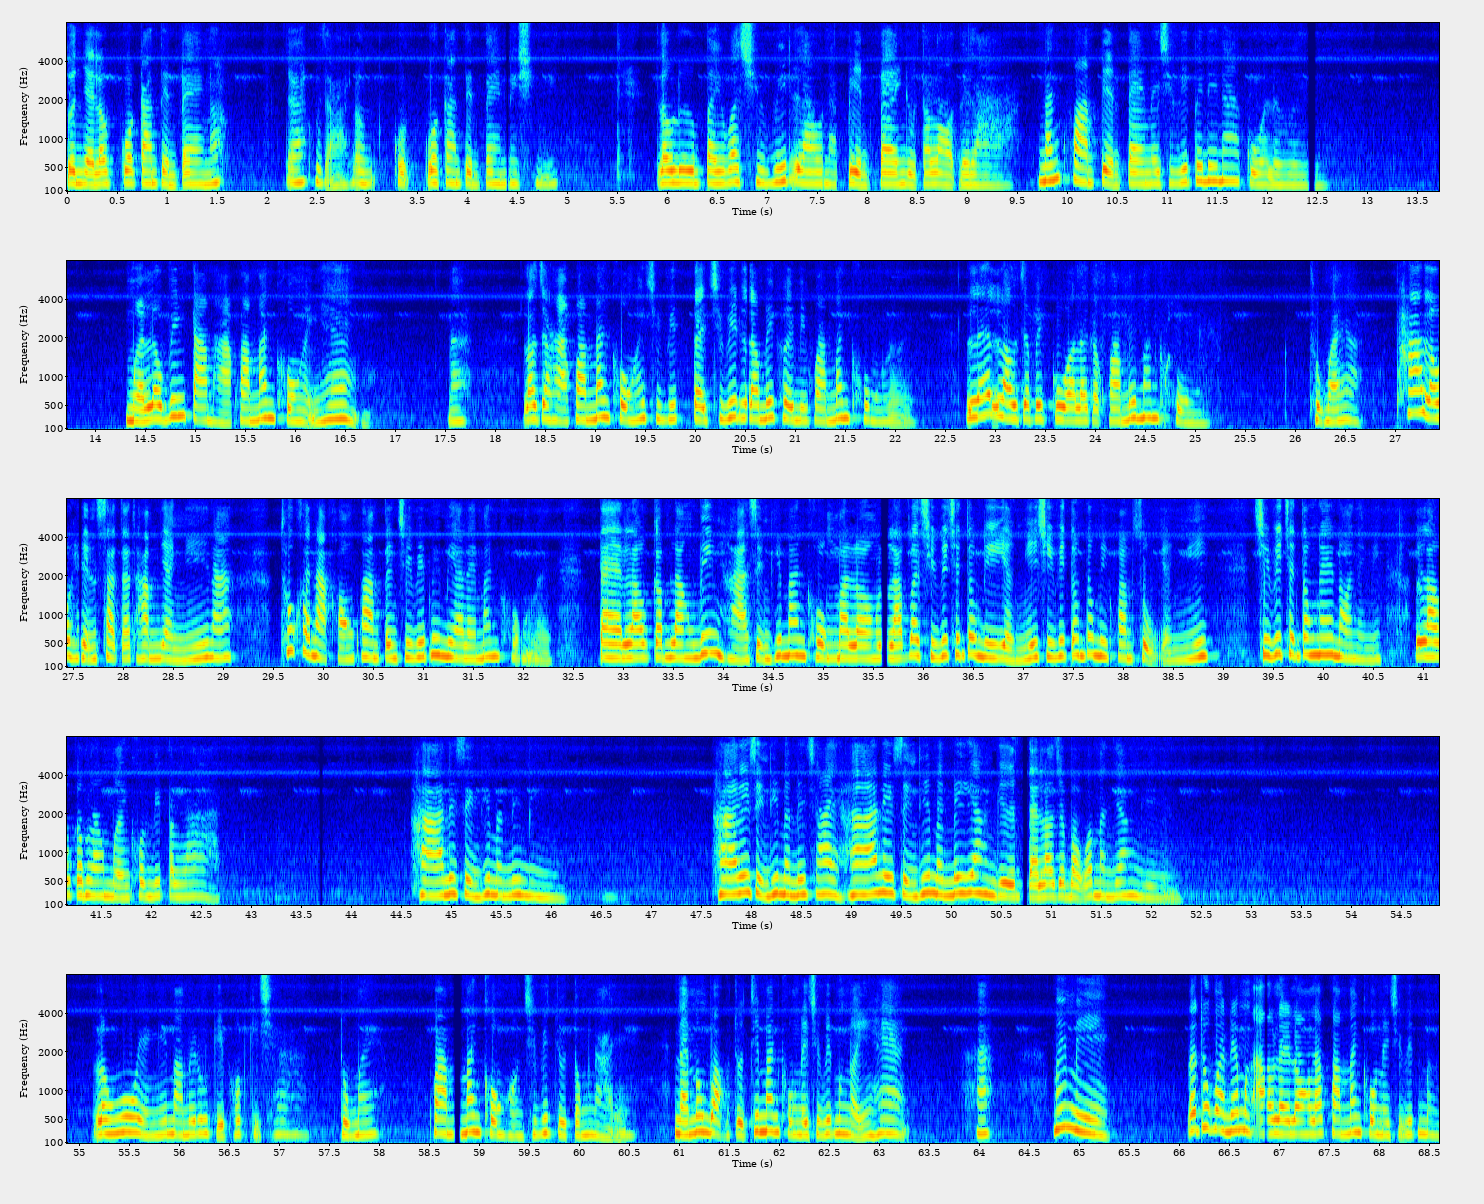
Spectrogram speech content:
ส่วนใหญ่เรากลัวการเปลี่ยนแปลงเนาะใช่ไหมคุณจ๋าเรากลัวกลัวการเปลี่ยนแปลงในชีวิต เราลืมไปว่าชีวิตเรานะ่ะเปลี่ยนแปลงอยู่ตลอดเวลา นั้นความเปลี่ยนแปลงในชีวิตไม่ได้น่ากลัวเลย เหมือนเราวิ่งตามหาความมั่นคงอย่างแห้งนะเราจะหาความมั่นคงให้ชีวิต แต่ชีวิตเราไม่เคยมีความมั่นคงเลย และเราจะไปกลัวอะไรกับความไม่มั่นคง ถูกไหมอะ ถ้าเราเห็นสัจธรรมอย่างนี้นะ ทุกขณะของความเป็นชีวิตไม่มีอะไรมั่นคงเลย แต่เรากำลังวิ่งหาสิ่งที่มั่นคงมารองรับว่าชีวิตฉันต้องดีอย่างนี้ ชีวิตต้องต้องมีความสุขอย่างนี้ ชีวิตฉันต้องแน่นอนอย่างนี้ เรากำลังเหมือนคนวิปลาสหาในสิ่งที่มันไม่มี หาในสิ่งที่มันไม่ใช่ หาในสิ่งที่มันไม่ยั่งยืน แต่เราจะบอกว่ามันยั่งยืน เราโง่อย่างนี้มาไม่รู้กี่ภพกี่ชาติถูกไหม ความมั่นคงของชีวิตอยู่ตรงไหน ไหนมึงบอกจุดที่มั่นคงในชีวิตมึงหน่อยแห้งฮะไม่มี แล้วทุกวันนี้มึงเอาอะไรรองรับความมั่นคงในชีวิตมึง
